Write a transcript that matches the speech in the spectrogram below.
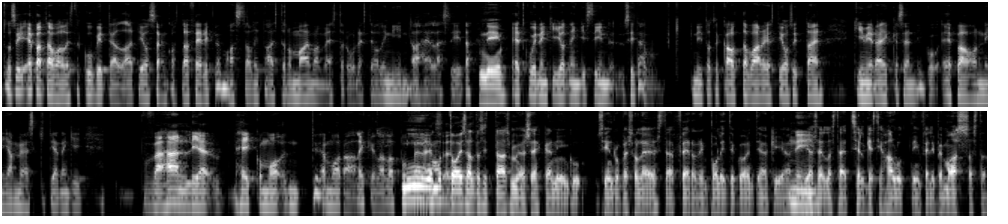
Tosi epätavallista kuvitella, että jossain kohtaa Felipe Massa oli taistellut maailmanmestaruudesta ja oli niin lähellä siitä. Niin. Että kuitenkin jotenkin siinä, sitä niin kautta varjasti osittain Kimi Räikkösen niin epäonni ja myöskin tietenkin vähän lie heikko mo- työmoraali kyllä loppupeleissä. Niin, mutta toisaalta sitten taas myös ehkä niin kuin, siinä rupesi olemaan sitä Ferrarin politikointiakin ja, niin. ja sellaista, että selkeästi haluttiin Felipe Massasta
